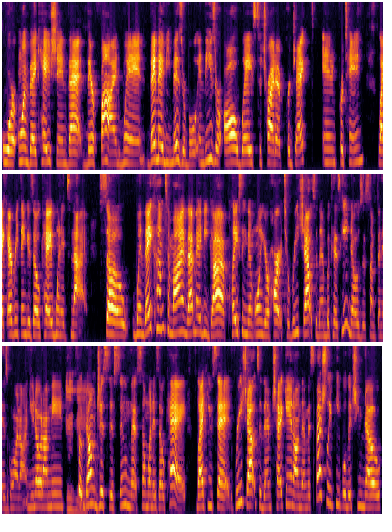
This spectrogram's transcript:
or on vacation that they're fine when they may be miserable. And these are all ways to try to project and pretend like everything is okay when it's not. So when they come to mind, that may be God placing them on your heart to reach out to them because He knows that something is going on. You know what I mean? Mm-hmm. So don't just assume that someone is okay. Like you said, reach out to them, check in on them, especially people that you know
